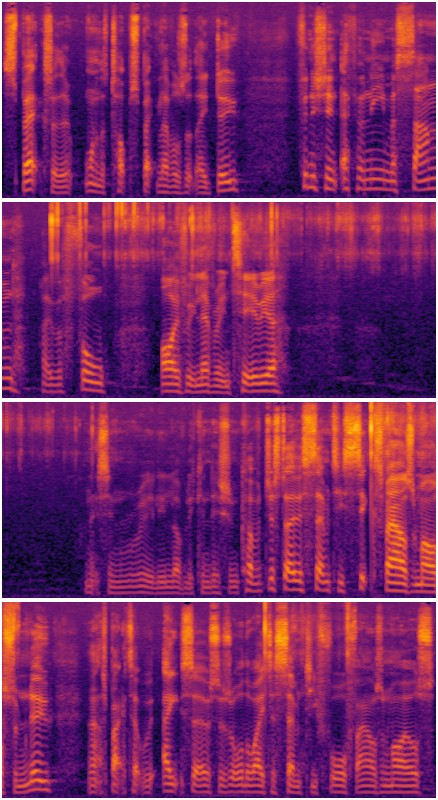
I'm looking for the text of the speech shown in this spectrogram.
spec, so one of the top spec levels that they do. Finished in Ipanema sand over full ivory leather interior and it's in really lovely condition. Covered just over 76,000 miles from new and that's backed up with eight services all the way to 74,000 miles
